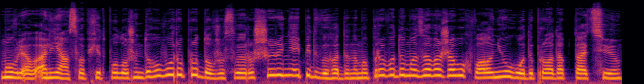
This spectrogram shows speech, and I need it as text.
Мовляв, альянс в обхід положень договору продовжив своє розширення і під вигаданими приводами заважав ухваленню угоди про адаптацію.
